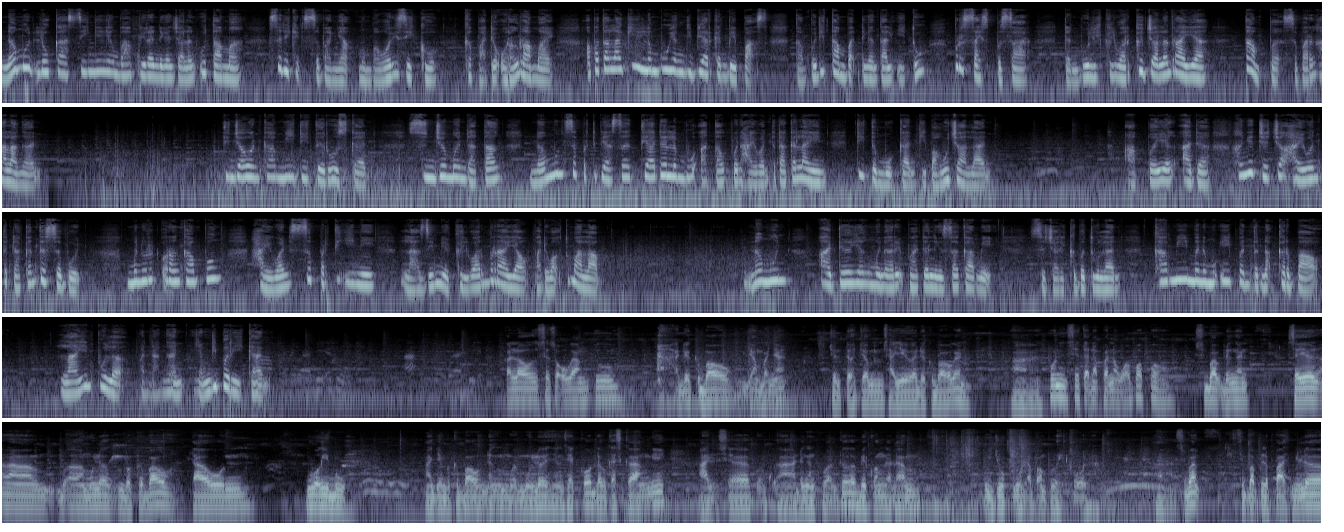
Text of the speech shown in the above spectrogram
Namun lokasinya yang berhampiran dengan jalan utama sedikit sebanyak membawa risiko kepada orang ramai. Apatah lagi lembu yang dibiarkan bebas tanpa ditambat dengan tali itu bersaiz besar dan boleh keluar ke jalan raya tanpa sebarang halangan. Tinjauan kami diteruskan. Senja mendatang, namun seperti biasa tiada lembu ataupun haiwan ternakan lain ditemukan di bahu jalan. Apa yang ada hanya jejak haiwan ternakan tersebut. Menurut orang kampung, haiwan seperti ini lazimnya keluar merayau pada waktu malam. Namun, ada yang menarik perhatian lensa kami. Secara kebetulan, kami menemui penternak kerbau. Lain pula pandangan yang diberikan. Kalau seseorang tu ada kebau yang banyak, contoh macam saya ada kebau kan, ha, pun saya tak dapat nak buat apa-apa. Sebab dengan saya uh, uh, mula berkebau tahun 2000. Ha, jadi berkebau dengan mula yang seekor dan bekas sekarang ni ha, saya, ha, dengan keluarga lebih kurang dalam 70-80 ekor lah. Ha, sebab sebab lepas bila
